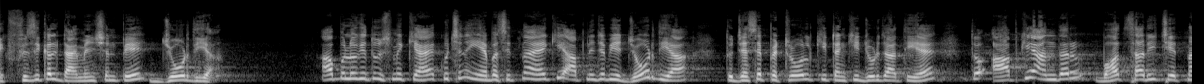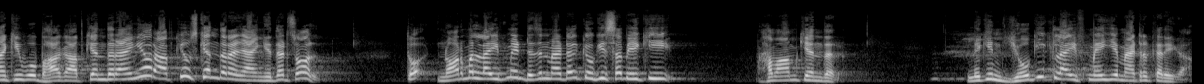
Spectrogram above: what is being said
एक फ़िज़िकल डायमेंशन पे जोड़ दिया। आप बोलोगे तो इसमें क्या है? कुछ नहीं है, बस इतना है कि आपने जब ये जोड़ दिया तो जैसे पेट्रोल की टंकी जुड़ जाती है तो आपके अंदर बहुत सारी चेतना की वो भाग आपके अंदर आएँगे और आपके उसके अंदर आ जाएँगे दैट्स ऑल तो नॉर्मल लाइफ में डजेंट मैटर क्योंकि सब एक ही हमाम के अंदर। लेकिन योगिक लाइफ में ये मैटर करेगा।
